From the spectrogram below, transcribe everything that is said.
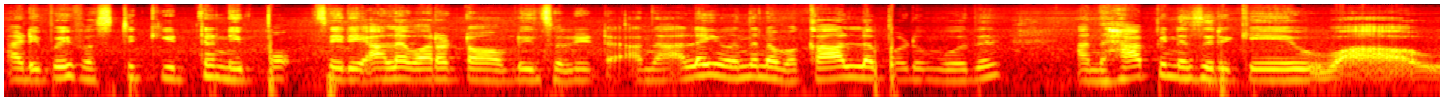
அப்படி போய் ஃபஸ்ட்டு கிட்ட நிற்போம் சரி அலை வரட்டும் அப்படின்னு சொல்லிட்டு. அந்த அலை வந்து நம்ம காலில் படும்போது அந்த ஹாப்பினஸ் இருக்கே வாவ்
